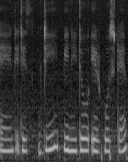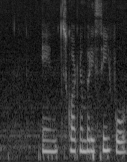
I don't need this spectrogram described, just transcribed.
and it is De Pinedo Airpost stamp and Scott number is C4.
